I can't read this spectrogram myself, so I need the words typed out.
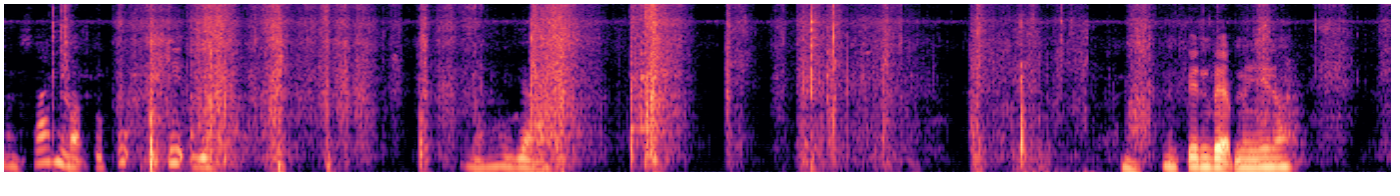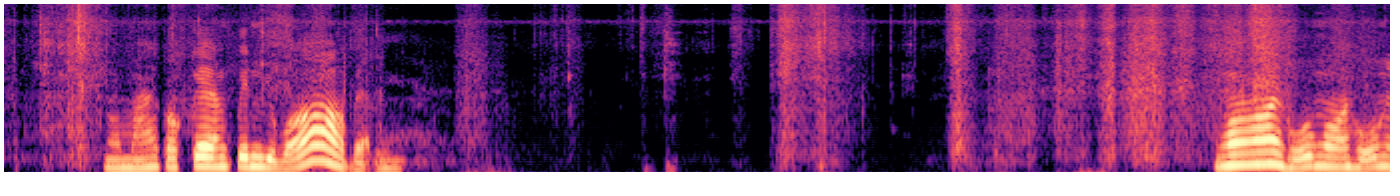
มันสั้นเนาะตัวปุ๊บปิ๊อยู่ยังไม่ใหญ่ มันเป็นแบบนี้เนาะหน่อไม้ก็แกงเป็นอยู่บ่แบบนี้งอยหัวงอยหัวแง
